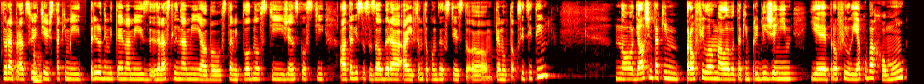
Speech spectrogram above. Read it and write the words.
ktorá pracuje uh-huh. tiež s takými prírodnými témami, s, rastlinami alebo s témy plodnosti, ženskosti, ale takisto sa zaoberá aj v tomto kontexte s to, témou toxicity. No ďalším takým profilom alebo takým priblížením je profil Jakuba Chomu,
